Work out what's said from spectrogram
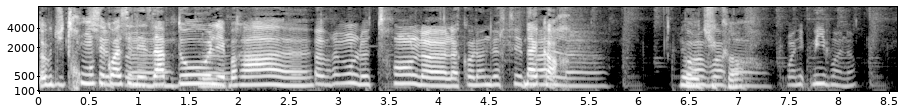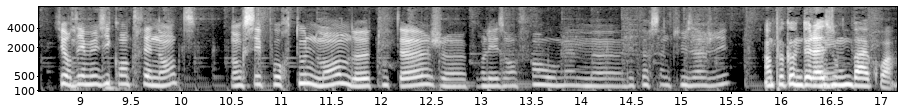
Donc du tronc, c'est quoi? C'est les euh, abdos, le- les bras euh, Pas vraiment le tronc, la, la colonne vertébrale. D'accord. euh, Le haut du avoir corps. un- oui, voilà. Sur des musiques entraînantes. Donc c'est pour tout le monde, euh, tout âge, euh, pour les enfants ou même euh, les personnes plus âgées. Un peu comme de la Oui. zumba, quoi.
